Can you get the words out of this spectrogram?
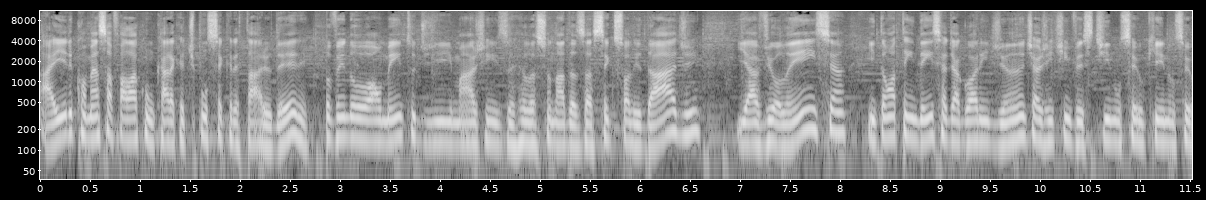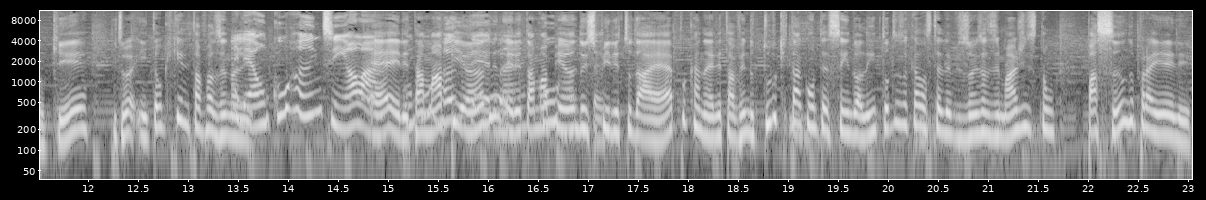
Aí ele começa a falar com um cara que é tipo um secretário dele. Tô vendo o aumento de imagens relacionadas à sexualidade e à violência. Então a tendência de agora em diante é a gente investir não sei o que, não sei o que. Então, então o que, que ele tá fazendo ali? Ele é um cool hunting, olha lá. É, ele um tá cool mapeando, hunter, né? ele tá Cool mapeando o espírito da época, né? Ele tá vendo tudo que tá acontecendo ali, em todas aquelas televisões, as imagens estão passando para ele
